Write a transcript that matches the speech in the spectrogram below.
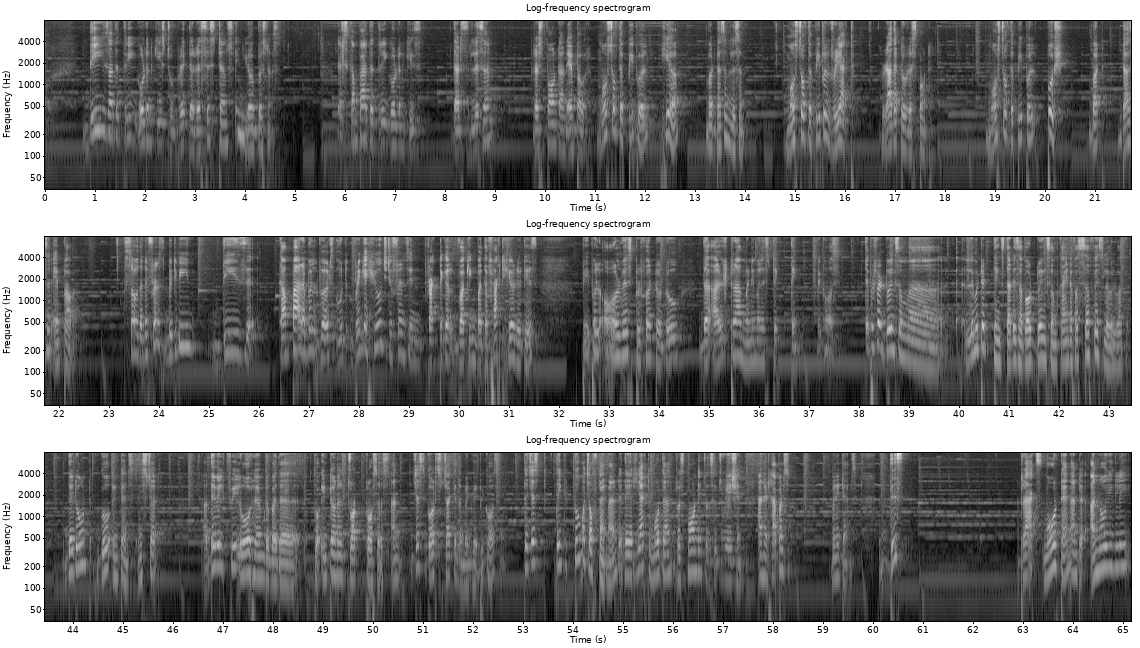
these are the three golden keys to break the resistance in your business. Let's compare the three golden keys. That's listen, respond and empower. Most of the people hear but doesn't listen. Most of the people react rather to respond. Most of the people push but doesn't empower. So the difference between these comparable words would bring a huge difference in practical working but the fact here it is people always prefer to do the ultra minimalistic thing because they prefer doing some uh, limited things that is about doing some kind of a surface level work. They don't go intense. Instead uh, they will feel overwhelmed by the, the internal thought process and just got stuck in the midway because they just think too much of time and they react more than responding to the situation. And it happens many times. This drags more time and unknowingly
